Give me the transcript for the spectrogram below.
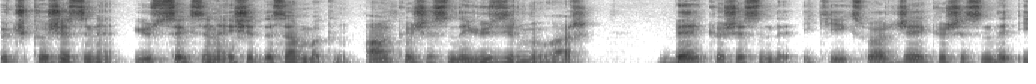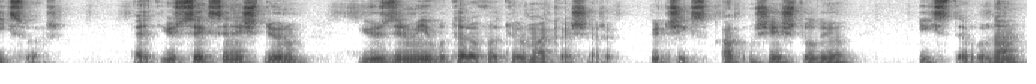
3 köşesini 180'e eşitlesem bakın. A köşesinde 120 var. B köşesinde 2x var. C köşesinde x var. Evet 180 eşitliyorum. 120'yi bu tarafa atıyorum arkadaşlar. 3x 60'a eşit oluyor. X de buradan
